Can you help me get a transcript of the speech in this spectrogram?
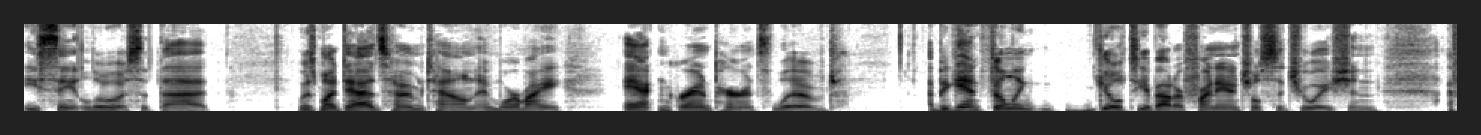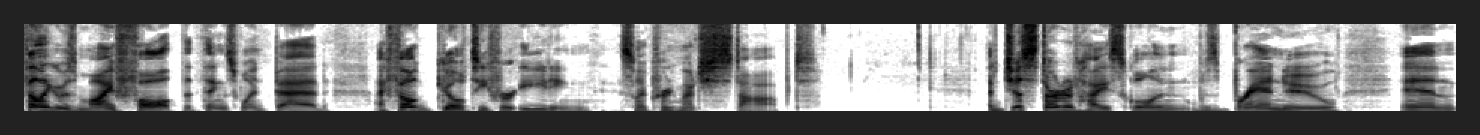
East St. Louis at that. It was my dad's hometown and where my aunt and grandparents lived. I began feeling guilty about our financial situation. I felt like it was my fault that things went bad. I felt guilty for eating, so I pretty much stopped. I just started high school and was brand new, and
